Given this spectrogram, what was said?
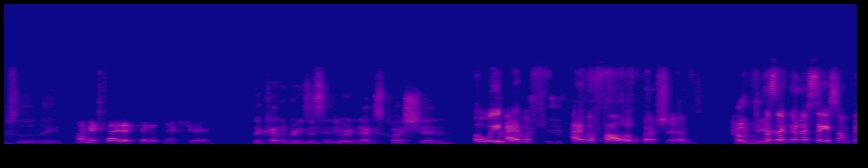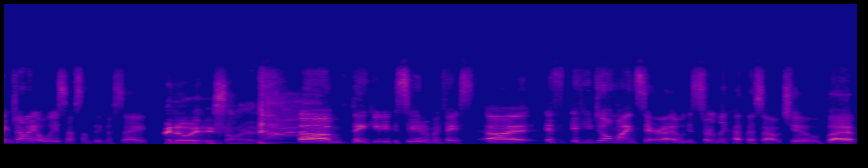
absolutely, I'm excited for this next year. That kind of brings us into our next question. Oh wait, I have a I have a follow up question. How dare? Was I going to say something, John? I always have something to say. I know. I, I saw it. um, thank you. You can see it in my face. Uh, if if you don't mind, Sarah, and we can certainly cut this out too, but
